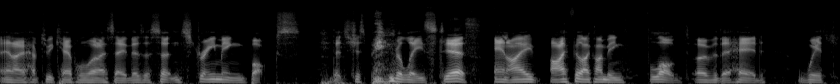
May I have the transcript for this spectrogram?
and I have to be careful what I say. There's a certain streaming box that's just been released, Yes. and I I feel like I'm being flogged over the head with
